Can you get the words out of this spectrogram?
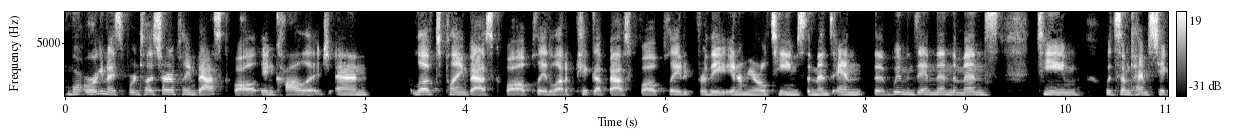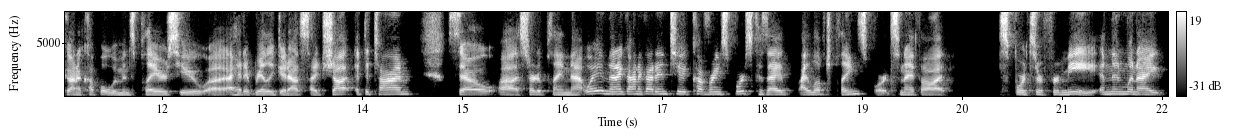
more organized sport until I started playing basketball in college and loved playing basketball, played a lot of pickup basketball, played for the intramural teams, the men's and the women's, and then the men's team would sometimes take on a couple women's players who uh, I had a really good outside shot at the time. So uh, started playing that way. And then I kind of got into covering sports because I, I loved playing sports and I thought sports are for me. And then when I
